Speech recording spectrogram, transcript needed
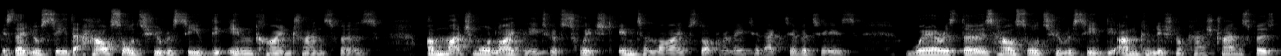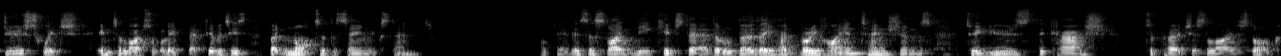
is that you'll see that households who receive the in kind transfers are much more likely to have switched into livestock related activities, whereas those households who receive the unconditional cash transfers do switch into livestock related activities, but not to the same extent. Okay, there's a slight leakage there that although they had very high intentions to use the cash to purchase livestock,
